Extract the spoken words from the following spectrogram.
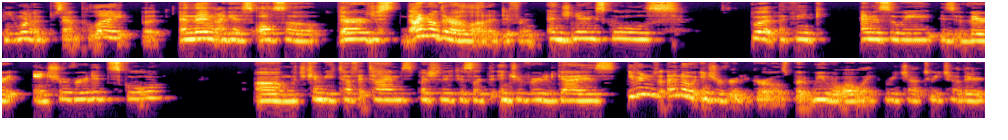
And you want to sound polite, but and then I guess also there are just I know there are a lot of different engineering schools, but I think MSOE is a very introverted school um, which can be tough at times, especially because like the introverted guys, even I know introverted girls, but we will all like reach out to each other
